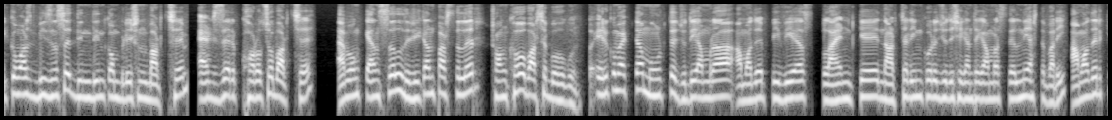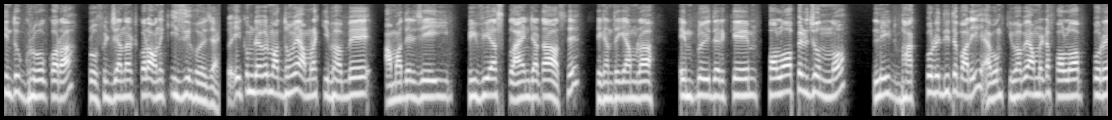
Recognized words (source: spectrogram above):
ই কমার্স বিজনেসে দিন দিন কম্পিটিশন বাড়ছে অ্যাডসের খরচও বাড়ছে এবং ক্যান্সেল রিটার্ন পার্সেলের সংখ্যাও বাড়ছে বহুগুণ। তো এরকম একটা মুহূর্তে যদি আমরা আমাদের প্রিভিয়াস ক্লায়েন্টকে নার্চারিং করে যদি সেখান থেকে আমরা সেল নিয়ে আসতে পারি, আমাদের কিন্তু গ্রো করা প্রফিট জেনারেট করা অনেক ইজি হয়ে যায়। তো ইকম ড্রাইভের মাধ্যমে আমরা কীভাবে আমাদের যেই প্রিভিয়াস ক্লায়েন্ট যেটা আছে, সেখান থেকে আমরা এমপ্লয়ীদেরকে ফলো আপের জন্য লিড ভাগ করে দিতে পারি এবং কীভাবে আমরা এটা ফলো আপ করে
